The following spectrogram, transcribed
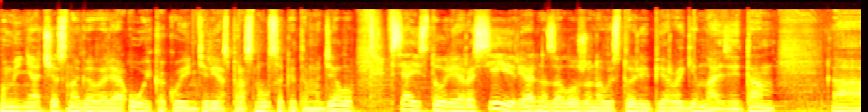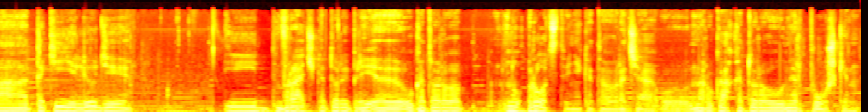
У меня, честно говоря, ой, какой интерес проснулся к этому делу. Вся история России реально заложена в истории первой гимназии. Там а, такие люди и врач, который, э, у которого ну, родственник этого врача, на руках которого умер Пушкин,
